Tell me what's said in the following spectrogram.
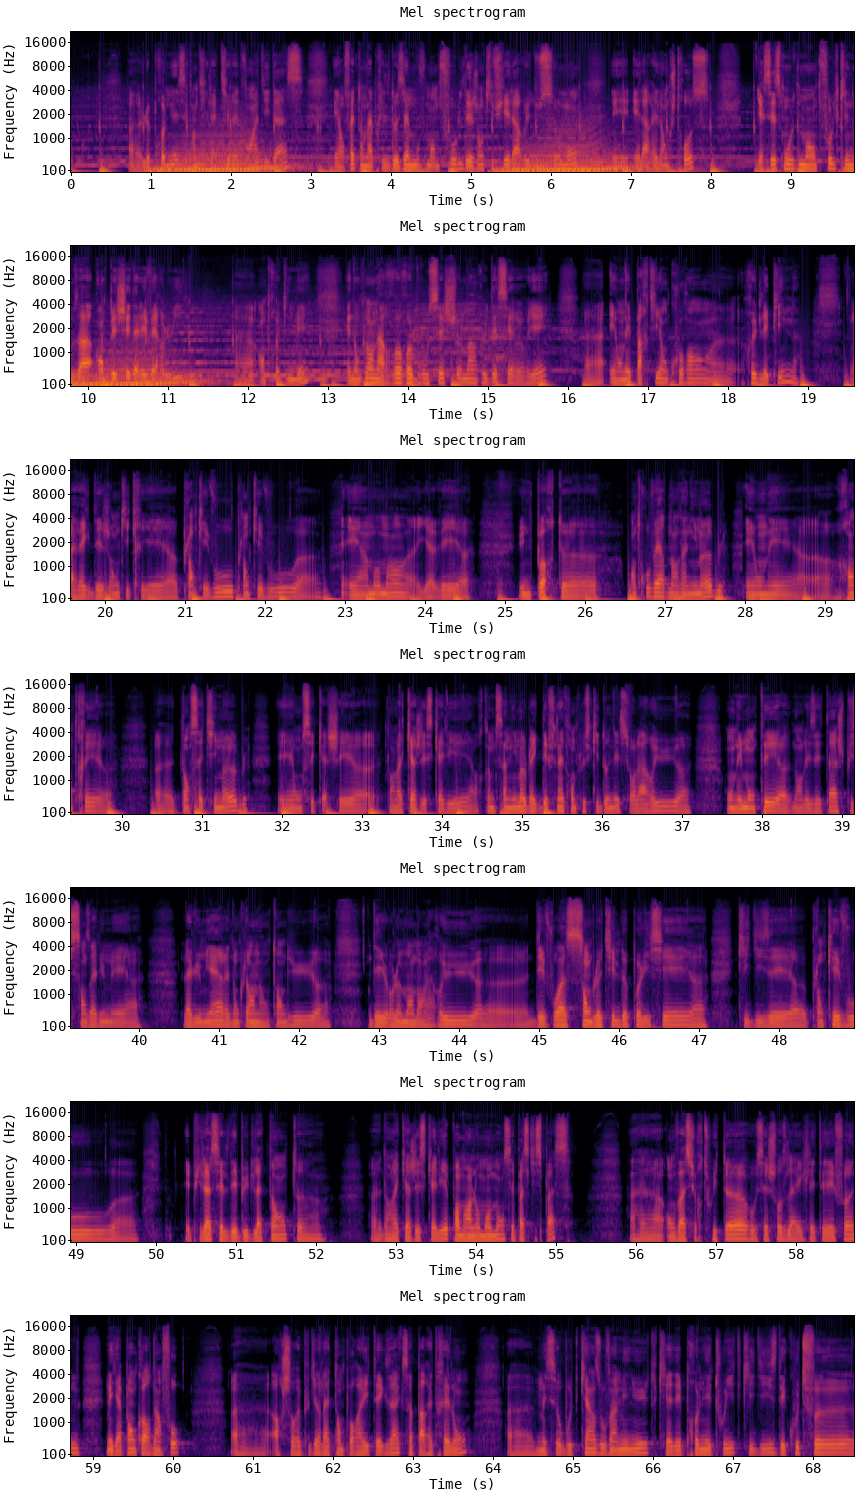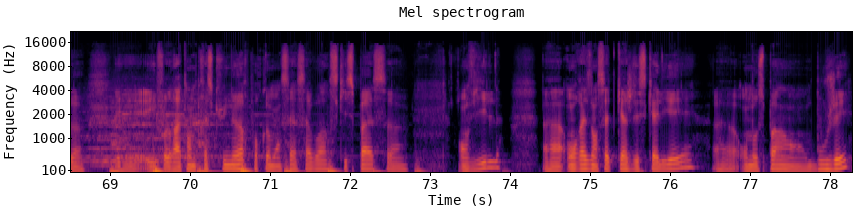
Euh, le premier, c'est quand il a tiré devant Adidas. Et en fait, on a pris le deuxième mouvement de foule, des gens qui fuyaient la rue du Saumon et, et la rue Langstrauss. Y a ce mouvement de foule qui nous a empêchés d'aller vers lui, euh, entre guillemets. Et donc là, on a re-rebroussé chemin rue des Serruriers euh, et on est parti en courant rue de l'Épine avec des gens qui criaient planquez-vous, planquez-vous. et à un moment, il y avait une porte entr'ouverte dans un immeuble et on est rentré euh, dans cet immeuble et on s'est caché euh, dans la cage d'escalier. Alors comme c'est un immeuble avec des fenêtres en plus qui donnaient sur la rue, euh, on est monté dans les étages puis sans allumer la lumière et donc là on a entendu des hurlements dans la rue, des voix semble-t-il de policiers qui disaient planquez-vous. et puis là c'est le début de l'attente dans la cage d'escalier. Pendant un long moment on ne sait pas ce qui se passe. on va sur Twitter ou ces choses-là avec les téléphones, mais il n'y a pas encore d'infos. Euh, alors je saurais plus dire la temporalité exacte, ça paraît très long, euh, mais c'est au bout de 15 ou 20 minutes qu'il y a des premiers tweets qui disent des coups de feu, euh, et, il faudra attendre presque une heure pour commencer à savoir ce qui se passe en ville. on reste dans cette cage d'escalier, on n'ose pas en bouger.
